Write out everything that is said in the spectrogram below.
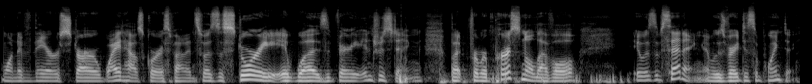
one of their star White House correspondents. So as a story, it was very interesting, but from a personal level, it was upsetting. It was very disappointing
